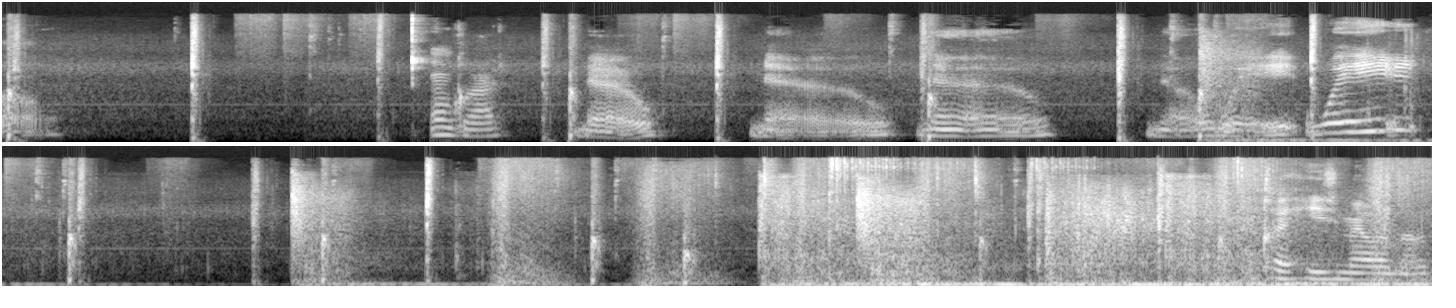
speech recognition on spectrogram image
Bow. Oh god. No. No. No. No. Wait. Wait. Okay, he's melee mode.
